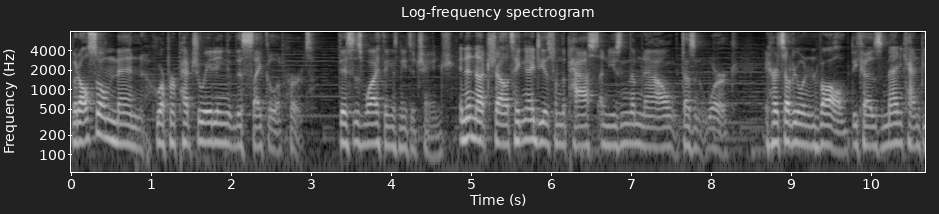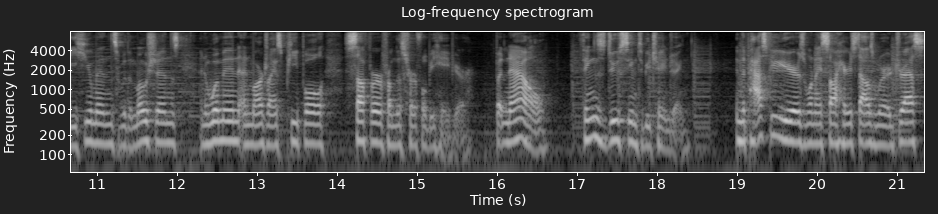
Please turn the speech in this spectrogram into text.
but also men who are perpetuating this cycle of hurt. This is why things need to change. In a nutshell, taking ideas from the past and using them now doesn't work. It hurts everyone involved because men can't be humans with emotions and women and marginalized people suffer from this hurtful behavior. But now, things do seem to be changing. In the past few years, when I saw Harry Styles wear a dress,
